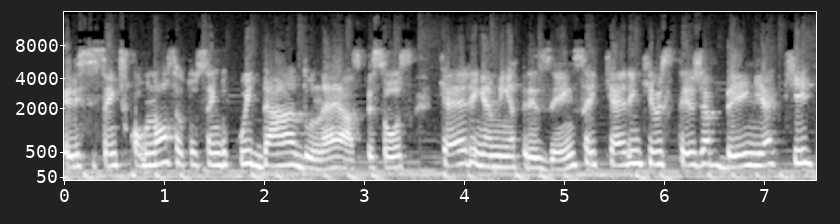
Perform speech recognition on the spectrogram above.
Ele se sente como, nossa, eu estou sendo cuidado, né? As pessoas querem a minha presença e querem que eu esteja bem e aqui.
